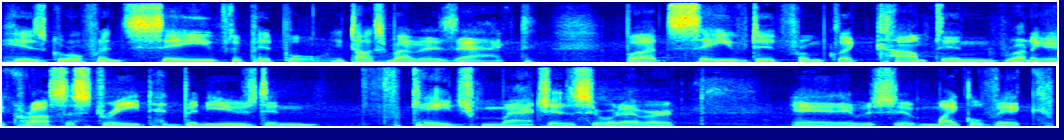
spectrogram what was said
his girlfriend saved a pit bull he talks about it in his act but saved it from like compton running across the street had been used in cage matches or whatever and it was michael vick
